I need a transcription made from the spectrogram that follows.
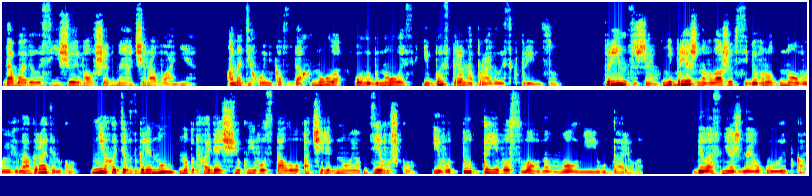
добавилось еще и волшебное очарование. Она тихонько вздохнула, улыбнулась и быстро направилась к принцу. Принц же, небрежно вложив себе в рот новую виноградинку, нехотя взглянул на подходящую к его столу очередную девушку, и вот тут-то его словно молнией ударило. Белоснежная улыбка,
